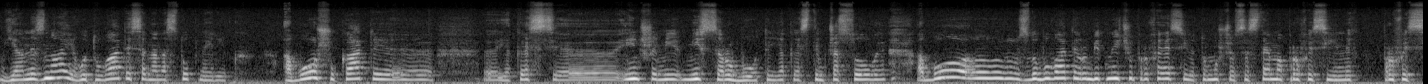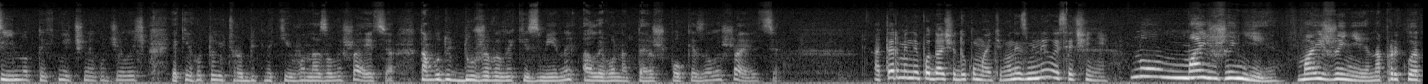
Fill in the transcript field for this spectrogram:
Я не знаю, готуватися на наступний рік або шукати е, е, якесь інше місце роботи, якесь тимчасове, або здобувати робітничу професію, тому що система професійних. Професійно-технічних училищ, які готують робітників, вона залишається. Там будуть дуже великі зміни, але вона теж поки залишається. А терміни подачі документів вони змінилися чи ні? Ну, майже ні. Майже ні. Наприклад,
